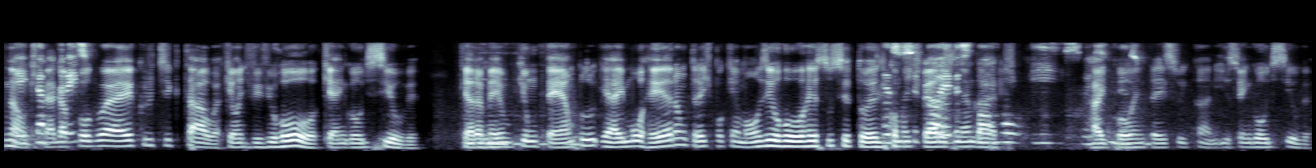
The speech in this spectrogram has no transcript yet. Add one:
Não, o que pega três- fogo é a Ecrutic Tower, que é onde vive o Ho, que é em Gold e Silver. Que era Uhum. meio que um templo, e aí morreram três pokémons e o Ho ressuscitou ele como as Ressuscitou feras eles lendárias. como. Isso, isso Raikou. Entei, Suicune. Isso é em Gold e Silver.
